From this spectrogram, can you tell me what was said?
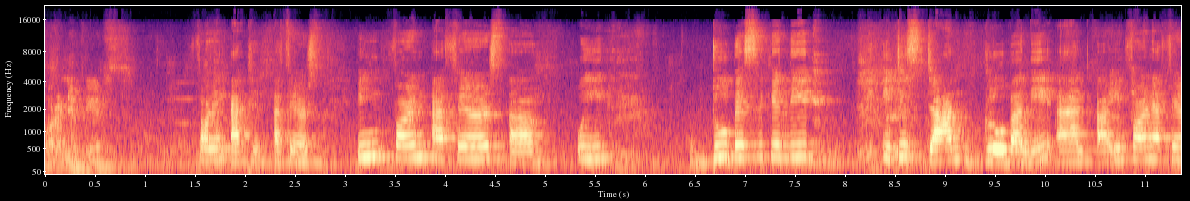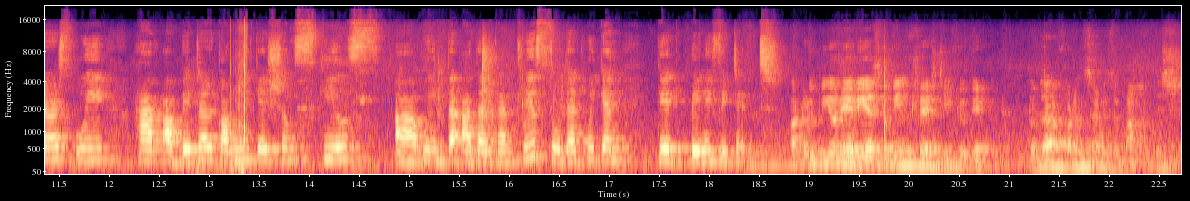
Foreign Affairs. Foreign Affairs. In Foreign Affairs, uh, we do basically it is done globally, and uh, in Foreign Affairs we have a better communication skills uh, with the other countries so that we can get benefited. What will be your areas of interest if you get to the Foreign Service of Bangladesh?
